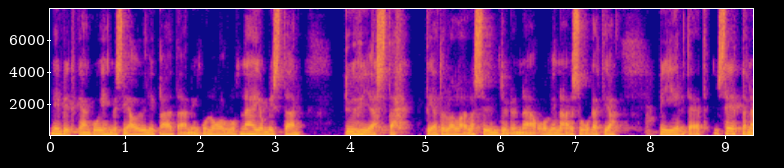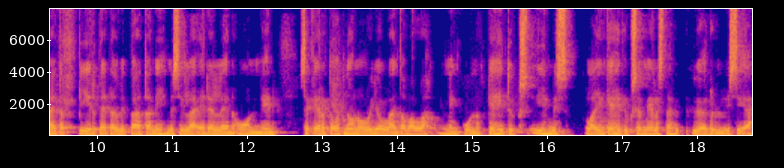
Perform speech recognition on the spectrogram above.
niin pitkään kuin ihmisiä on ylipäätään niin kuin ollut. Nämä ei ole mistään tyhjästä tietyllä lailla syntynyt nämä ominaisuudet ja piirteet. Se, että näitä piirteitä ylipäätään ihmisillä edelleen on, niin se kertoo, että ne on ollut jollain tavalla niin kuin kehityks, ihmislajin kehityksen mielestä hyödyllisiä.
